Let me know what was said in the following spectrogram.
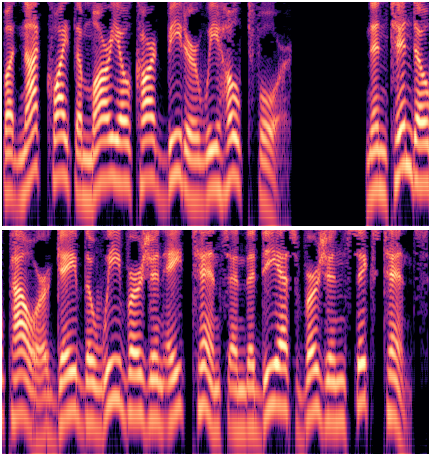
but not quite the Mario Kart beater we hoped for. Nintendo Power gave the Wii version 8 tenths and the DS version 6 tenths.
